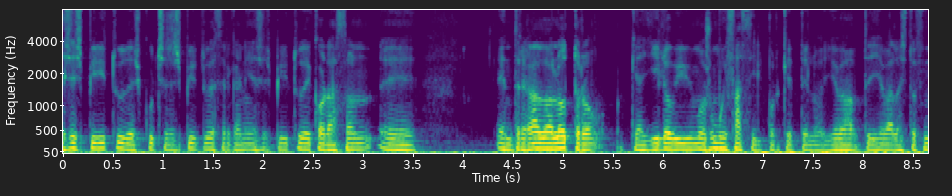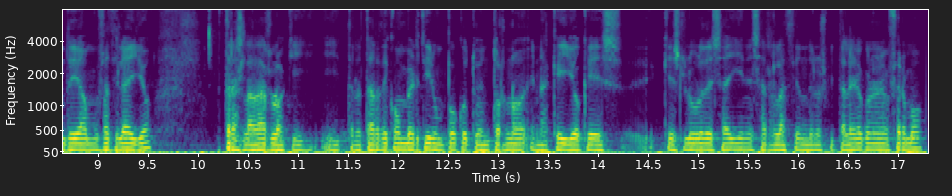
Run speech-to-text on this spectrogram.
ese espíritu de escucha, ese espíritu de cercanía, ese espíritu de corazón eh, entregado al otro, que allí lo vivimos muy fácil porque te lo lleva, te lleva, la situación te lleva muy fácil a ello, trasladarlo aquí y tratar de convertir un poco tu entorno en aquello que es, que es Lourdes ahí, en esa relación del hospitalero con el enfermo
